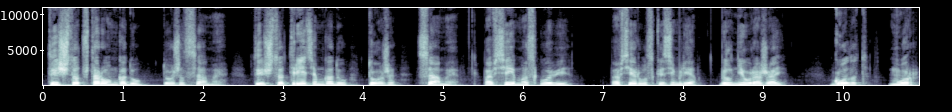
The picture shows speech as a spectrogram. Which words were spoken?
В 1602 году то же самое. В 1603 году то же самое. По всей Москве, по всей русской земле был неурожай, голод, мор,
